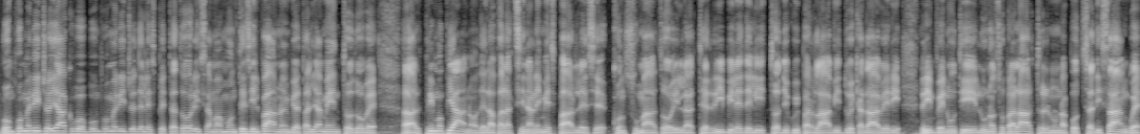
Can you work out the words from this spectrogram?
Buon pomeriggio Jacopo, buon pomeriggio ai telespettatori, siamo a Montesilvano in via Tagliamento dove eh, al primo piano della palazzina alle mie spalle si è consumato il terribile delitto di cui parlavi, due cadaveri rinvenuti l'uno sopra l'altro in una pozza di sangue, eh,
